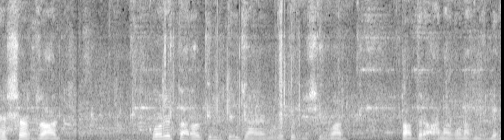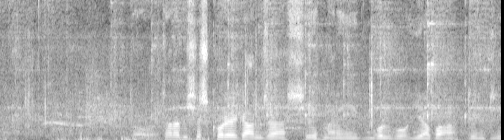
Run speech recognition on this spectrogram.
নেশার ড্রাগ করে, তারাও কিন্তু এই জায়গাগুলোতে বেশিরভাগ তাদের আনাগোনা মিলে। তো যারা বিশেষ করে গাঞ্জা সে মানে বলব, ইয়াবা ডেন্টি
